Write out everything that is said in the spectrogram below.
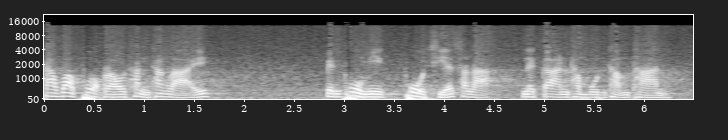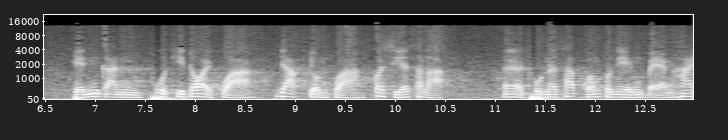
ถ้าว่าพวกเราท่านทั้งหลาย เป็นผู้มีผู้เสียสละในการทำบุญทำทาน เห็นกันผู้ที่ด้อยกว่ายากจนกว่าก็เสียสละ ทุนทรัพย์ของตนเองแบ่งให้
